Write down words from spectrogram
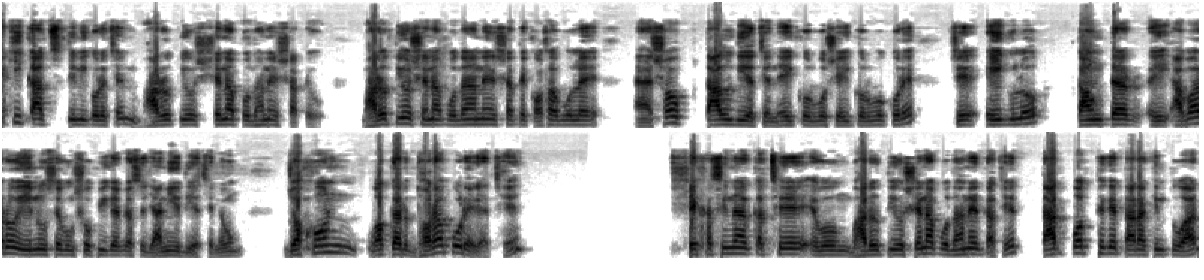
একই কাজ তিনি করেছেন ভারতীয় সেনা প্রধানের সাথেও। ভারতীয় সেনা প্রধানের সাথে কথা বলে সব তাল দিয়েছেন, এই করব, সেই করব করে যে এইগুলো কাউন্টার এই আবারও ইনুস এবং শফিকের কাছে জানিয়ে দিয়েছেন এবং যখন ওয়াকার ধরা পড়ে গেছে, শেখ হাসিনার কাছে এবং ভারতীয় সেনা প্রধানের কাছে, তারপর থেকে তারা কিন্তু আর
